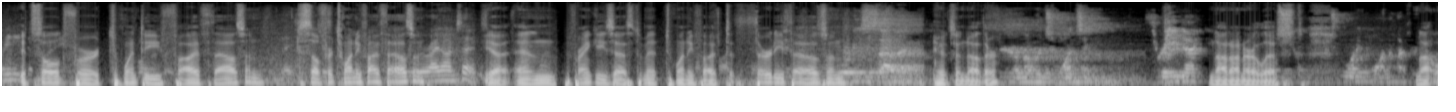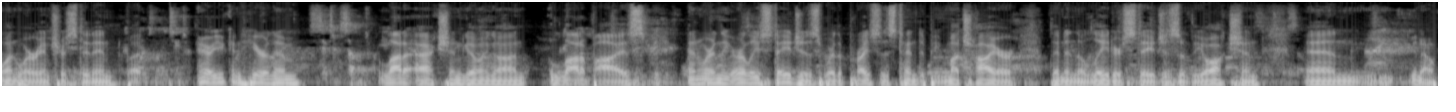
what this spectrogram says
It sold for twenty five thousand. Sell for twenty five thousand. Right on six. Yeah, and Frankie's estimate twenty five to thirty thousand. Here's another. Not on our list. Not one we're interested in, but here you can hear them. A lot of action going on, a lot of buys, and we're in the early stages where the prices tend to be much higher than in the later stages of the auction. And, you know,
